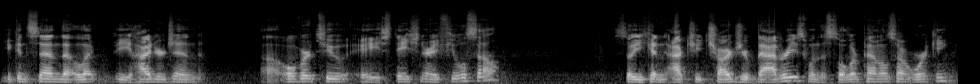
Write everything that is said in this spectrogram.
you can send the, the hydrogen uh, over to a stationary fuel cell. So you can actually charge your batteries when the solar panels aren't working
